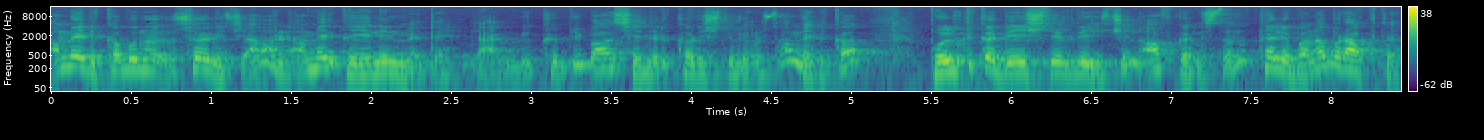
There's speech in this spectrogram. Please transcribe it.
Amerika bunu söyleyeceğim. Hani Amerika yenilmedi. Yani bir, bir bazı şeyleri karıştırıyoruz. Amerika politika değiştirdiği için Afganistan'ı Taliban'a bıraktı.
